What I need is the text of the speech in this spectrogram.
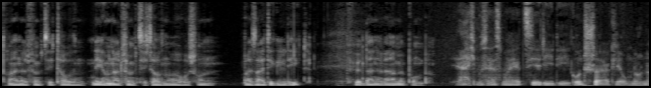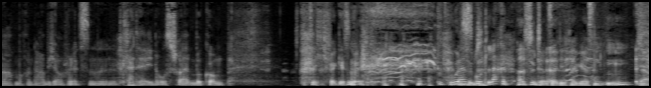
350.000, nee, 150.000 Euro schon beiseite gelegt für deine Wärmepumpe? Ja, ich muss erstmal jetzt hier die, die Grundsteuererklärung noch nachmachen. Da habe ich auch schon jetzt ein kleines Erinnerungsschreiben bekommen. Tatsächlich vergessen. du hast gut lachen. Hast du tatsächlich vergessen? Mhm. Ja.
